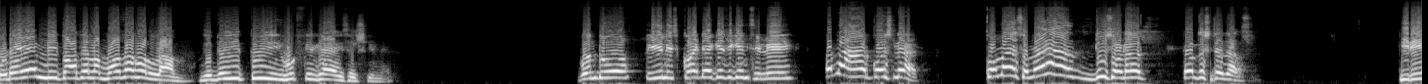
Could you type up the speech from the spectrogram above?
ওটা এমনি তো আসলে মজা করলাম। যে দেখি তুই হুটকি খেয়ে আইছিস কিনে। বন্ধু তুই ইলিশ কয় টাকা কেজি কিনছিলি? আরে আর কইস না। কমায় সময় দুইশো টাকা পঞ্চাশ টাকা। কিরে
